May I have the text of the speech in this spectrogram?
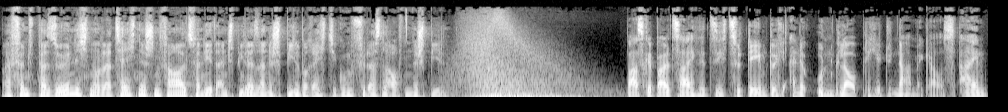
Bei fünf persönlichen oder technischen Fouls verliert ein Spieler seine Spielberechtigung für das laufende Spiel. Basketball zeichnet sich zudem durch eine unglaubliche Dynamik aus. Ein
